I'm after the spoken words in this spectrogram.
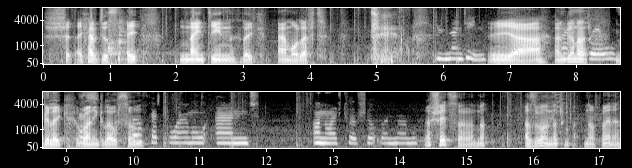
Shit, I have just eight, 19 like ammo left. 19. yeah, I'm I gonna 12, be like running low 12 soon. pistol ammo and. Oh no, I have 12 shotgun ammo. Oh shit, so not as well, not not many.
